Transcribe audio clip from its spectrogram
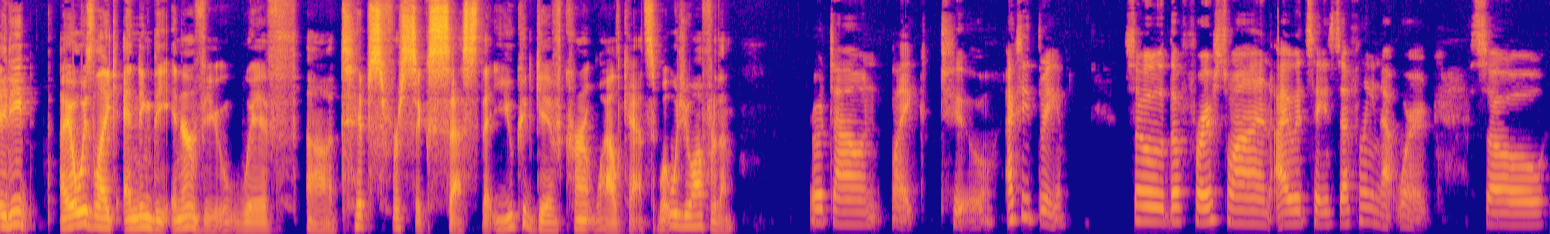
Adit, I always like ending the interview with uh, tips for success that you could give current Wildcats. What would you offer them? Wrote down like two, actually three. So the first one I would say is definitely network. So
